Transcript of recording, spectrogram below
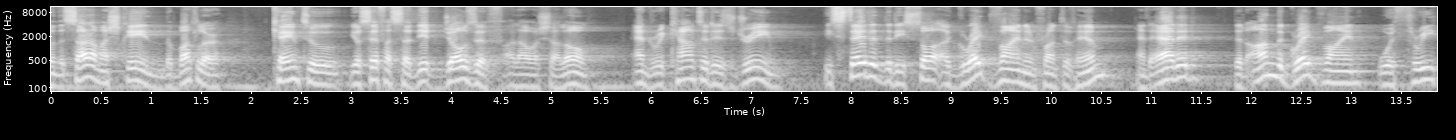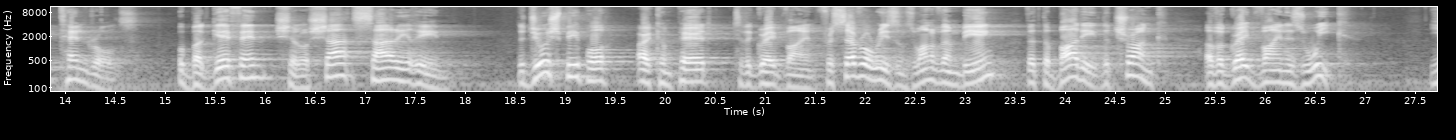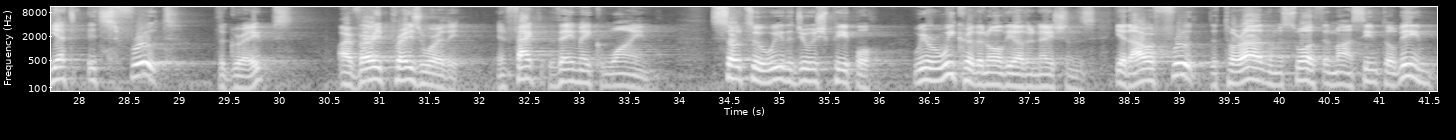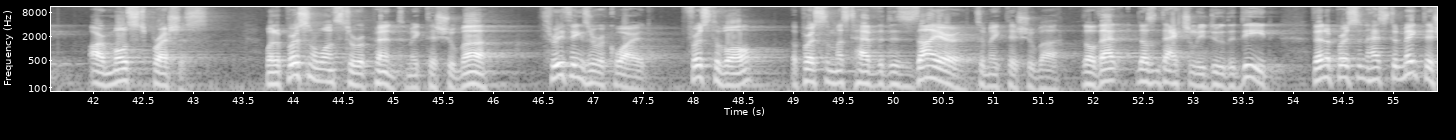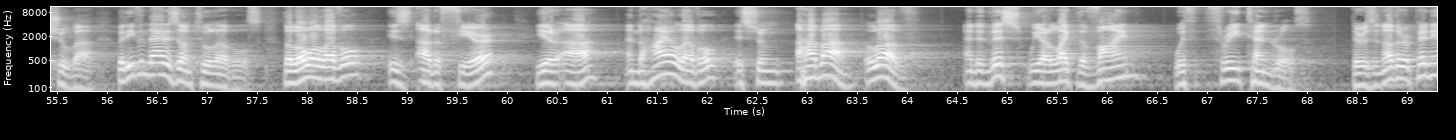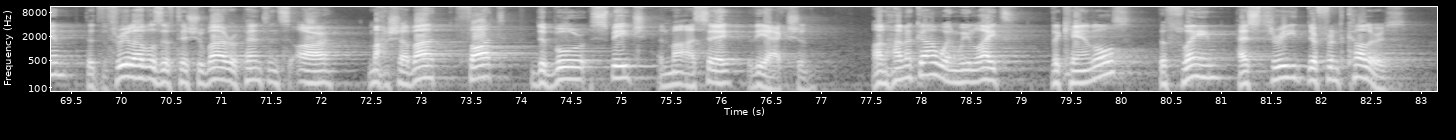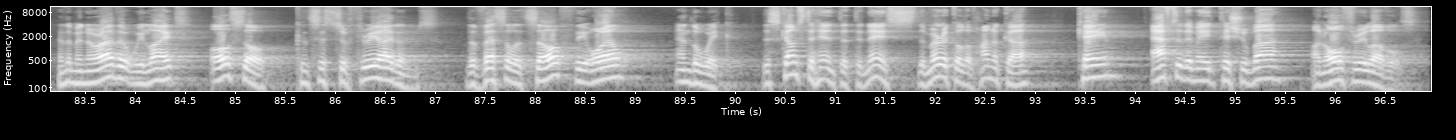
When the Sar HaMashkim, the butler, came to Yosef Sadiq, Joseph, Allah Shalom, and recounted his dream, he stated that he saw a grapevine in front of him and added that on the grapevine were three tendrils. Ubagefen shelosha sarigim. The Jewish people are compared to the grapevine for several reasons. One of them being that the body, the trunk of a grapevine is weak, yet its fruit, the grapes, are very praiseworthy. In fact, they make wine. So too, we, the Jewish people, we are weaker than all the other nations, yet our fruit, the Torah, the Mitzvot, and Ma'asim Tobim, are most precious. When a person wants to repent, make teshubah, three things are required. First of all, a person must have the desire to make teshubah, though that doesn't actually do the deed. Then a person has to make teshubah, but even that is on two levels. The lower level is out of fear, yir'ah, and the higher level is from ahaba, love. And in this, we are like the vine with three tendrils. There is another opinion that the three levels of teshubah, repentance, are mahshabat, thought, debur, speech, and ma'aseh, the action. On Hanukkah, when we light the candles, the flame has three different colors. And the menorah that we light also consists of three items the vessel itself, the oil, and the wick. This comes to hint that the Nes, the miracle of Hanukkah, came after they made Teshubah on all three levels.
